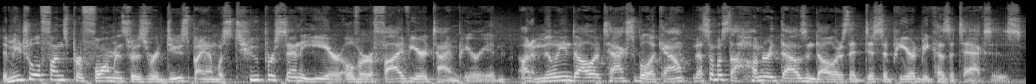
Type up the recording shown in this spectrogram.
The mutual fund's performance was reduced by almost 2% a year over a five year time period. On a million dollar taxable account, that's almost $100,000 that disappeared because of taxes.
